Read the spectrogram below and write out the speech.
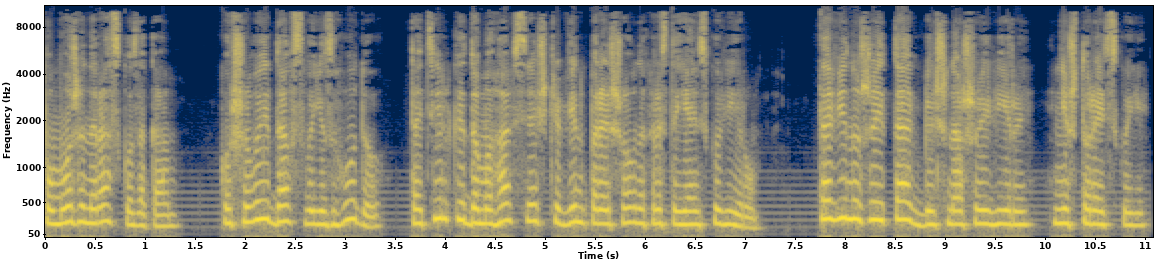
поможе не раз козакам. Кошовий дав свою згоду та тільки домагався, щоб він перейшов на християнську віру. Та він уже і так більш нашої віри, ніж турецької,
